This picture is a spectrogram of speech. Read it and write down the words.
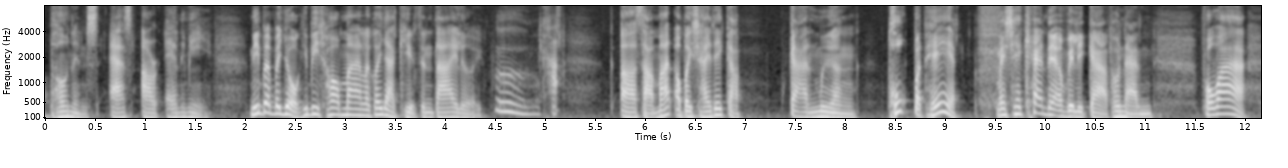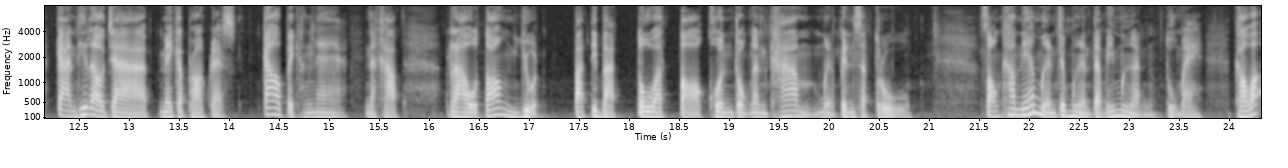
opponents as our enemy นี่เป็นประโยคที่พี่ชอบมากแล้วก็อยากขีดเส้นใต้เลย อืมค่ะเอ่อสามารถเอาไปใช้ได้กับการเมือง ทุกประเทศไม่ใช่แค่ในอเมริกาเท่านั้น เพราะว่าการที่เราจะ make a progress ก้าวไปข้างหน้านะครับ เราต้องหยุดปฏิบัติตัวต่อคนตรงกันข้ามเหมือนเป็นศัตรูสองคำนี้เหมือนจะเหมือนแต่ไม่เหมือน ถูกไหมคาว่า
